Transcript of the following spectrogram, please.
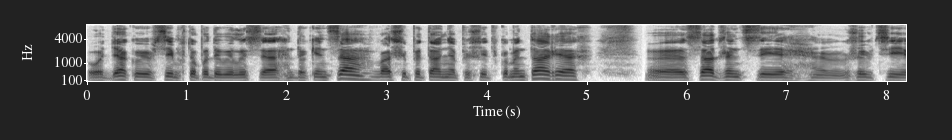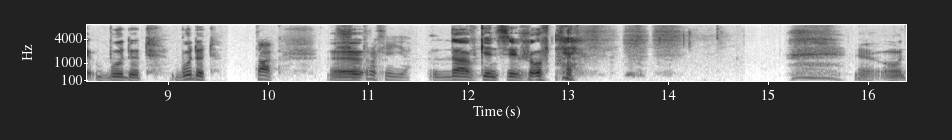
От, дякую всім, хто подивилися до кінця. Ваші питання пишіть в коментарях. Е, Саджанці, е, живці будуть. будуть? Так, Е, ще трохи є. Да, в кінці жовтня. От.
